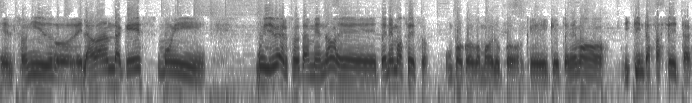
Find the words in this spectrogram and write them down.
el sonido de la banda, que es muy, muy diverso también, ¿no? Eh, tenemos eso, un poco como grupo, que, que tenemos distintas facetas.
